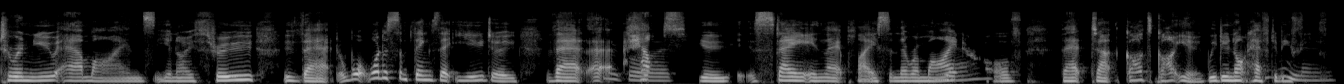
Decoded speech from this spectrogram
to renew our minds. You know, through that. What what are some things that you do that uh, so helps you stay in that place and the reminder yeah. of that uh, God's got you. We do not have to be fearful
